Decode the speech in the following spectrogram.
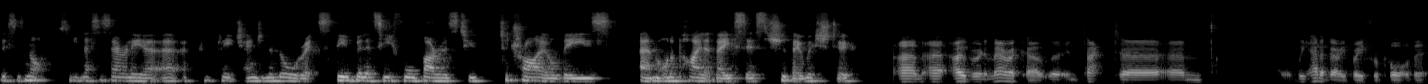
this is not sort of necessarily a, a complete change in the law. It's the ability for boroughs to to trial these um, on a pilot basis, should they wish to. Um, uh, over in America, uh, in fact. Uh, um, we had a very brief report of it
